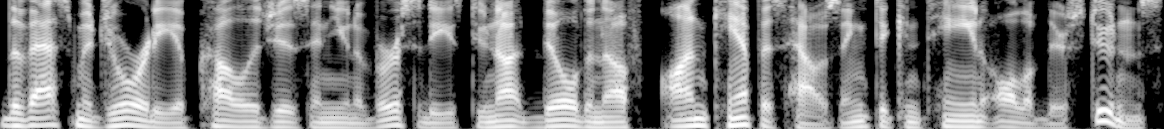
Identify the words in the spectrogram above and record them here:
The vast majority of colleges and universities do not build enough on campus housing to contain all of their students,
